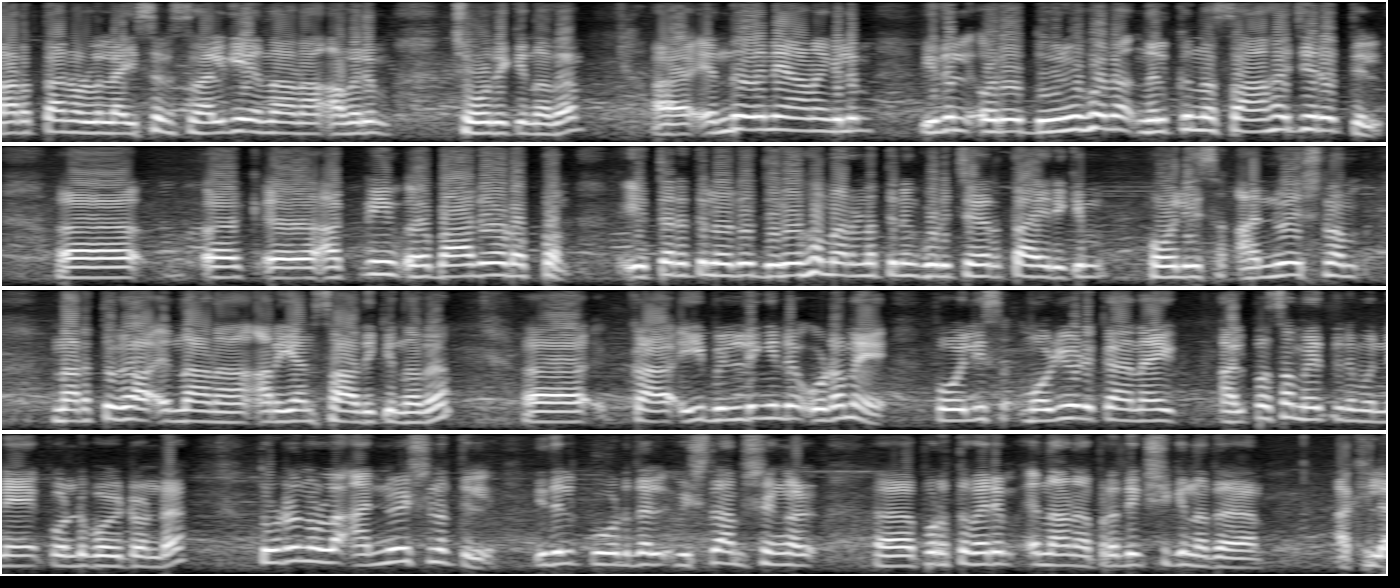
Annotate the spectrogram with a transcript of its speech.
നടത്താനുള്ള ലൈസൻസ് നൽകിയെന്നാണ് അവരും ചോദിക്കുന്നത്. എന്ത് തന്നെയാണെങ്കിലും ഇതിൽ ഒരു ദുരൂഹത നിൽക്കുന്ന സാഹചര്യത്തിൽ അഗ്നിബാധയോടൊപ്പം ഇത്തരത്തിലൊരു ദുരൂഹ മരണത്തിനും കൂടി ചേർത്തായിരിക്കും പോലീസ് അന്വേഷണം നടത്തുക എന്നാണ് അറിയാൻ സാധിക്കുന്നത്. ഈ ബിൽഡിങ്ങിന്റെ ഉടമയെ പോലീസ് മൊഴിയെടുക്കാനായി അല്പസമയത്തിന് മുന്നേ കൊണ്ടുപോയിട്ടുണ്ട്. തുടർന്നുള്ള അന്വേഷണത്തിൽ ഇതിൽ കൂടുതൽ വിശദാംശങ്ങൾ പുറത്തുവരും എന്നാണ് പ്രതീക്ഷിക്കുന്നത്. അഖില.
